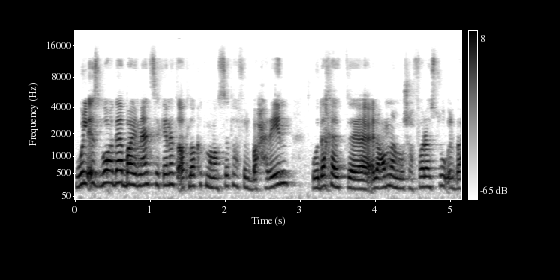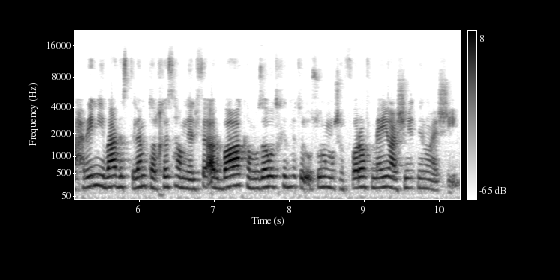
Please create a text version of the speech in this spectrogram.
والأسبوع ده باينانس كانت أطلقت منصتها في البحرين ودخلت آه، العملة المشفرة السوق البحريني بعد استلام ترخيصها من الفئة 4 كمزود خدمة الأصول المشفرة في مايو 2022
